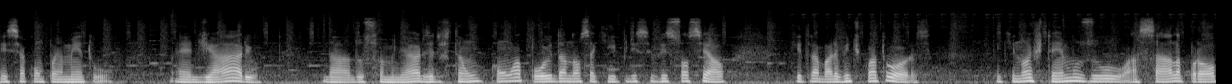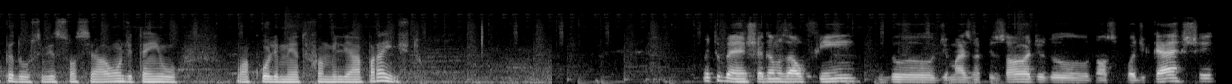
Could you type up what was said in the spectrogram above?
esse acompanhamento é, diário da, dos familiares, eles estão com o apoio da nossa equipe de serviço social, que trabalha 24 horas. E que nós temos o, a sala própria do serviço social, onde tem o, o acolhimento familiar para isto. Muito bem, chegamos ao fim do, de mais um episódio do nosso podcast.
